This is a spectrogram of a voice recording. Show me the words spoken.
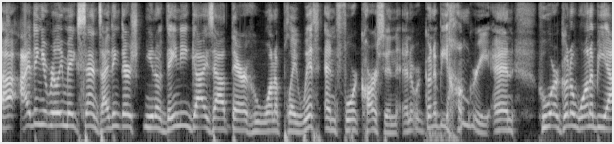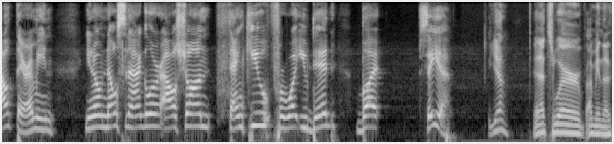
uh, I think it really makes sense. I think there's, you know, they need guys out there who want to play with and for Carson and are to be hungry and who are to want to be out there. I mean, you know, Nelson Agholor, Alshon, thank you for what you did, but see ya. Yeah. That's where I mean I'm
